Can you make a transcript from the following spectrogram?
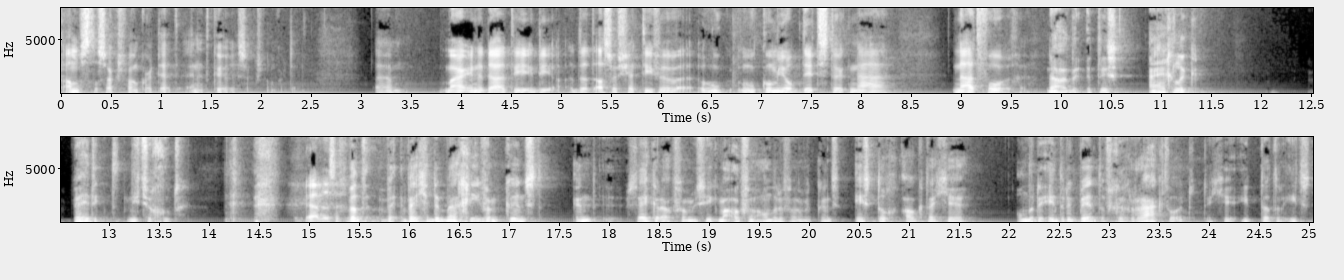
Amstel saxofoonkwartet en het Keurig saxofoonkwartet. Ehm, maar inderdaad, die, die, dat associatieve... Hoe, hoe kom je op dit stuk na, na het vorige? Nou, het is eigenlijk... Weet ik het niet zo goed. Ja, dat is een Want we- weet je, de magie van kunst, en zeker ook van muziek, maar ook van andere vormen van kunst, is toch ook dat je onder de indruk bent of geraakt wordt. Dat, je, dat er iets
